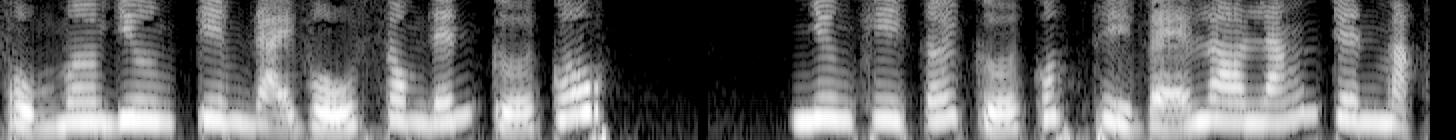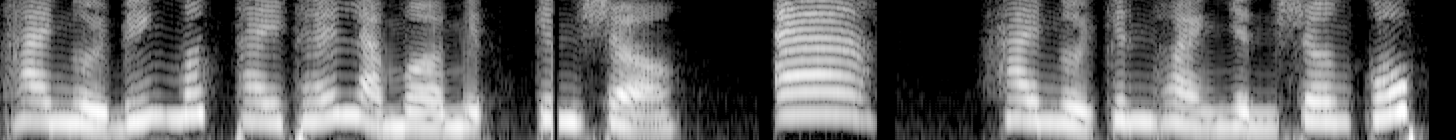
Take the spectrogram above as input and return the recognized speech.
Phụng mơ dương kim đại vũ xông đến cửa cốt. Nhưng khi tới cửa cốt thì vẻ lo lắng trên mặt hai người biến mất thay thế là mờ mịt, kinh sợ. A! hai người kinh hoàng nhìn sơn cốt.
